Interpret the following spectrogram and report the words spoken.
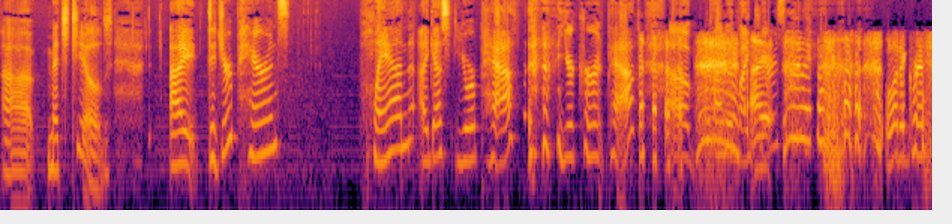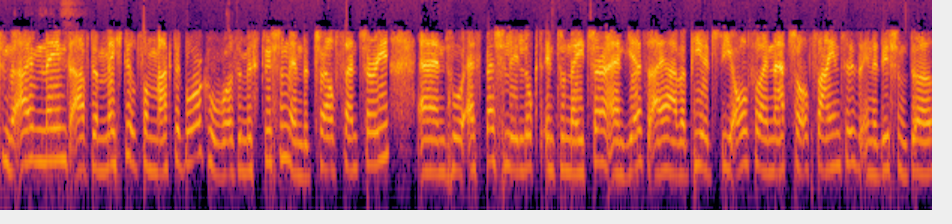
uh, Mechtild. I did your parents plan, I guess, your path, your current path, uh, kind of vicariously? what a question. I'm named after Mechthild von Magdeburg, who was a mystician in the 12th century and who especially looked into nature. And yes, I have a PhD also in natural sciences in addition to,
